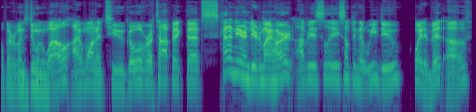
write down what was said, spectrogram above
hope everyone's doing well. I wanted to go over a topic that's kind of near and dear to my heart. Obviously, something that we do quite a bit of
